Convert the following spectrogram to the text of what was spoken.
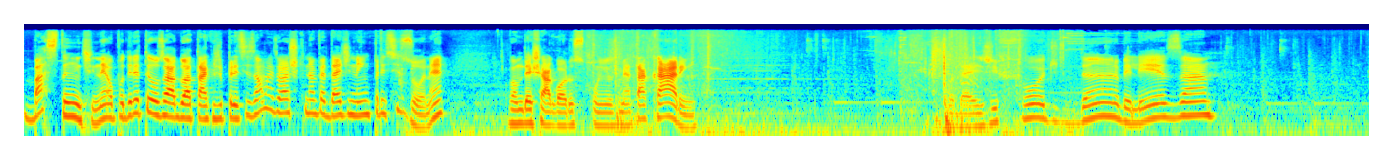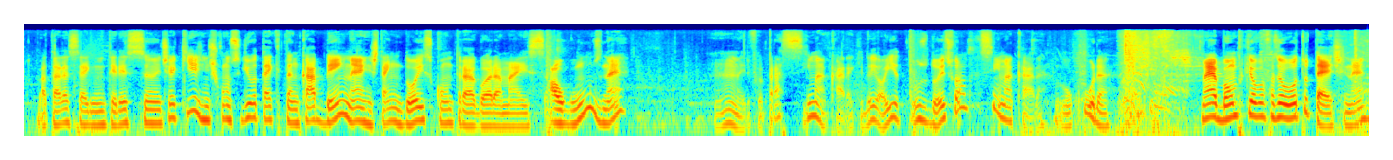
bastante, né? Eu poderia ter usado o ataque de precisão, mas eu acho que na verdade nem precisou, né? Vamos deixar agora os punhos me atacarem. 10 de fogo de dano, beleza. Batalha segue interessante aqui. A gente conseguiu até que tancar bem, né? A gente tá em dois contra agora mais alguns, né? Hum, ele foi pra cima, cara. Que doido. Olha, os dois foram pra cima, cara. Loucura. Mas é bom porque eu vou fazer o outro teste, né?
